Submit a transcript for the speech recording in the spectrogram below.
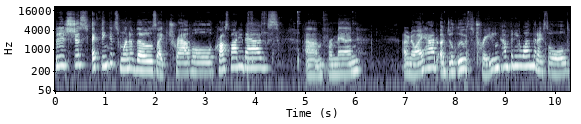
But it's just, I think it's one of those like travel crossbody bags um, for men. I don't know, I had a Duluth Trading Company one that I sold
